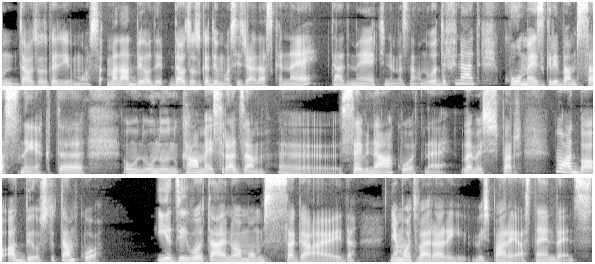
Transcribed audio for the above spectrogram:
Un daudzos gadījumos man atbildi ir, daudzos gadījumos izrādās, ka nē, tādi mērķi nemaz nav nodefinēti. Ko mēs gribam sasniegt un, un, un kā mēs redzam sevi nākotnē, lai mēs vispār nu, atbilstu tam, ko iedzīvotāji no mums sagaida, ņemot vērā arī vispārējās tendences.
